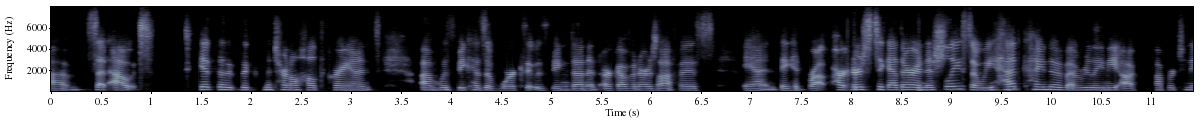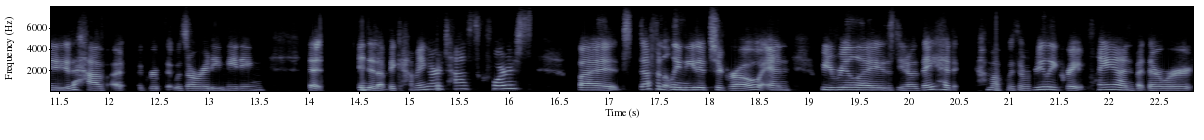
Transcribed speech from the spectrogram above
um, set out to get the, the maternal health grant um, was because of work that was being done at our governor's office. And they had brought partners together initially. So we had kind of a really neat opportunity to have a, a group that was already meeting that ended up becoming our task force but definitely needed to grow. And we realized, you know, they had come up with a really great plan, but there were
